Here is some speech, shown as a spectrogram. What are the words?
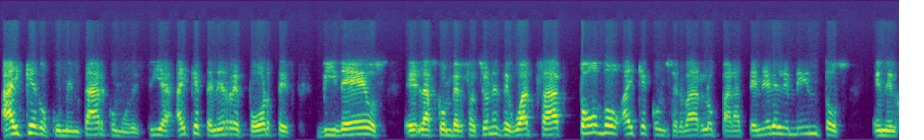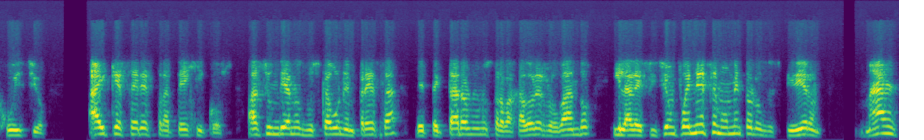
hay que documentar, como decía, hay que tener reportes, videos, eh, las conversaciones de WhatsApp, todo hay que conservarlo para tener elementos en el juicio hay que ser estratégicos. Hace un día nos buscaba una empresa, detectaron unos trabajadores robando y la decisión fue en ese momento los despidieron. Mal,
